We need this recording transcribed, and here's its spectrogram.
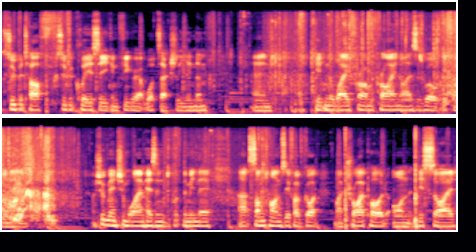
Super tough, super clear so you can figure out what's actually in them and hidden away from prying eyes as well if you need. I should mention why I'm hesitant to put them in there. Uh, sometimes if I've got my tripod on this side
